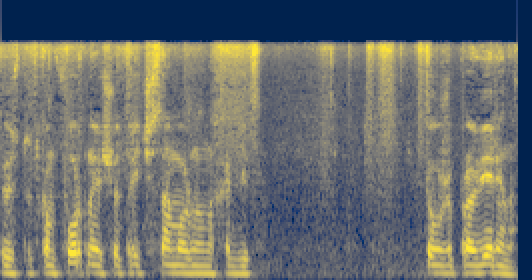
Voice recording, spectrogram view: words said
То есть тут комфортно еще три часа можно находиться. Это уже проверено.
